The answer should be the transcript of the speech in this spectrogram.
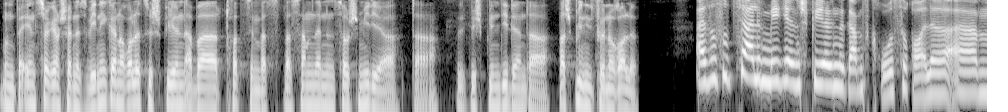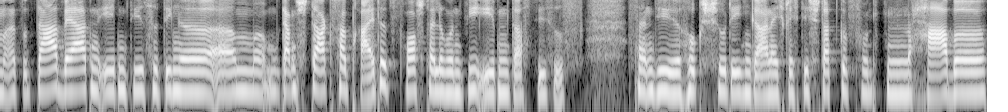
Und bei Instagram scheint es weniger eine Rolle zu spielen, aber trotzdem, was, was haben denn Social Media da? Wie spielen die denn da? Was spielen die für eine Rolle? Also soziale Medien spielen eine ganz große Rolle. Ähm, also da werden eben diese Dinge ähm, ganz stark verbreitet. Vorstellungen wie eben, dass dieses Sandy Hook Shooting gar nicht richtig stattgefunden habe,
